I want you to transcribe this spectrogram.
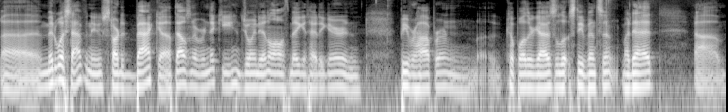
uh, Midwest Avenue started back up. That was whenever Nikki joined in along with Megan Hediger and Beaver Hopper and a couple other guys, Steve Vincent, my dad. Um,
